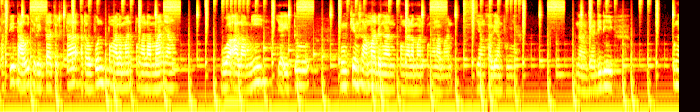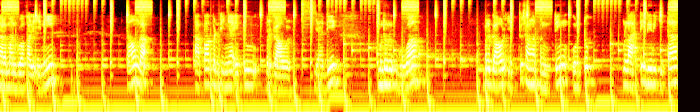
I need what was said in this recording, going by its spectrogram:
pasti tahu cerita-cerita ataupun pengalaman-pengalaman yang gua alami yaitu mungkin sama dengan pengalaman-pengalaman yang kalian punya. Nah, jadi di pengalaman gua kali ini tahu nggak apa pentingnya itu bergaul. Jadi menurut gua bergaul itu sangat penting untuk melatih diri kita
